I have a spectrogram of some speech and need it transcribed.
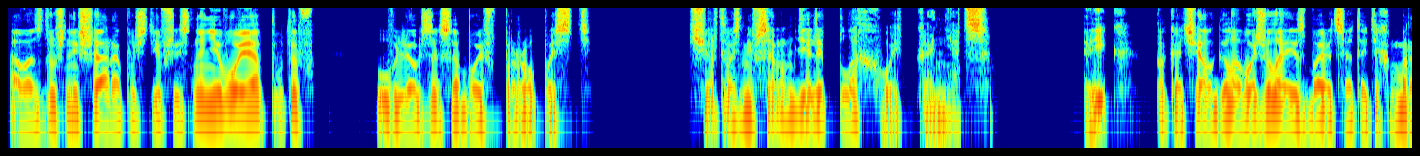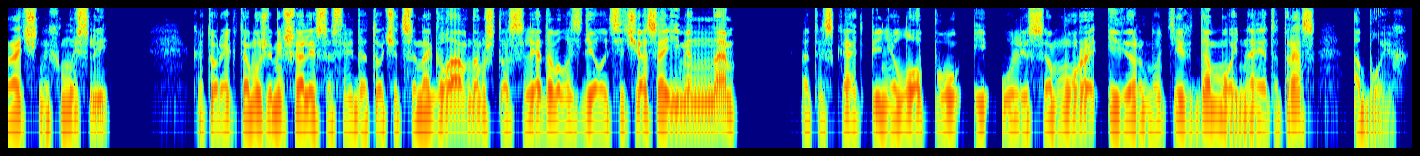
а воздушный шар, опустившись на него и опутав, увлек за собой в пропасть. Черт возьми, в самом деле плохой конец. Рик покачал головой, желая избавиться от этих мрачных мыслей, которые к тому же мешали сосредоточиться на главном, что следовало сделать сейчас, а именно отыскать Пенелопу и Улиса Мура и вернуть их домой, на этот раз обоих.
